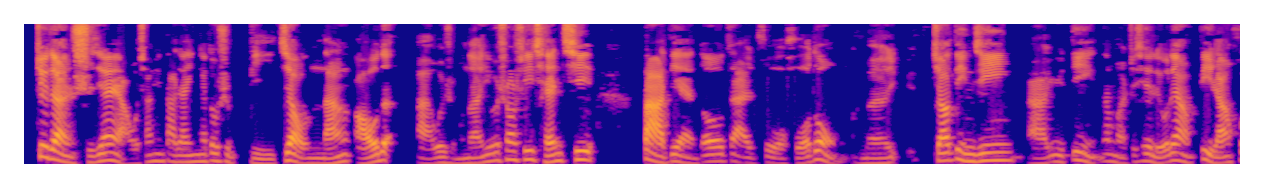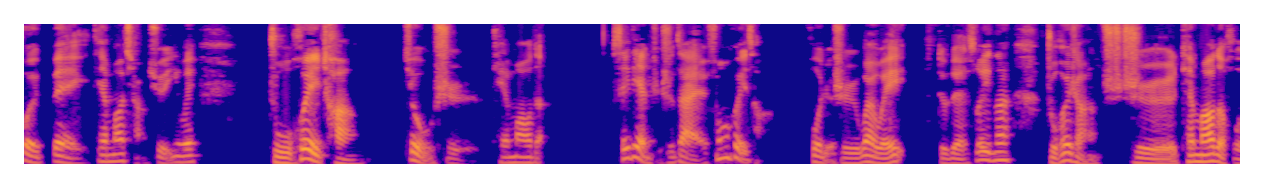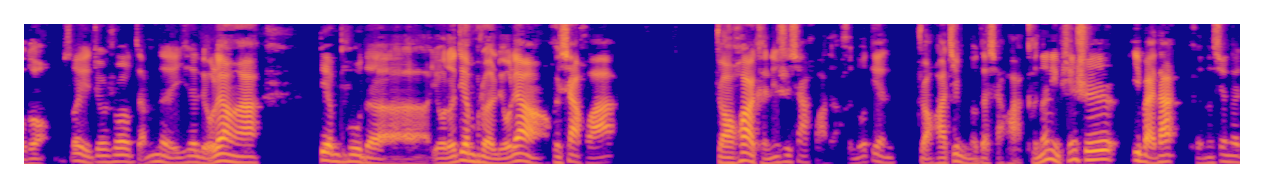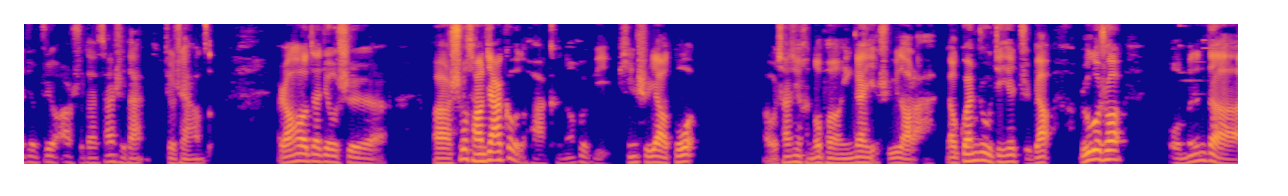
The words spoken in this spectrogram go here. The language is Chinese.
这段时间呀，我相信大家应该都是比较难熬的啊。为什么呢？因为双十一前期。大店都在做活动，那么交定金啊，预定，那么这些流量必然会被天猫抢去，因为主会场就是天猫的，C 店只是在分会场或者是外围，对不对？所以呢，主会场是天猫的活动，所以就是说咱们的一些流量啊，店铺的有的店铺的流量会下滑，转化肯定是下滑的，很多店。转化基本都在下滑，可能你平时一百单，可能现在就只有二十单、三十单，就这样子。然后再就是，呃，收藏加购的话，可能会比平时要多。我相信很多朋友应该也是遇到了啊，要关注这些指标。如果说我们的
